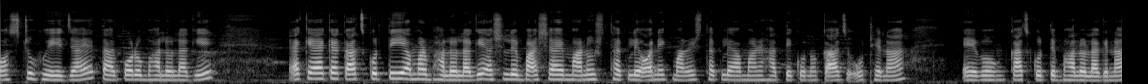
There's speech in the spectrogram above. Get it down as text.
কষ্ট হয়ে যায়, তারপরও ভালো লাগে। একা একা কাজ করতেই আমার ভালো লাগে। আসলে বাসায় মানুষ থাকলে, অনেক মানুষ থাকলে আমার হাতে কোনো কাজ ওঠে না এবং কাজ করতে ভালো লাগে না।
